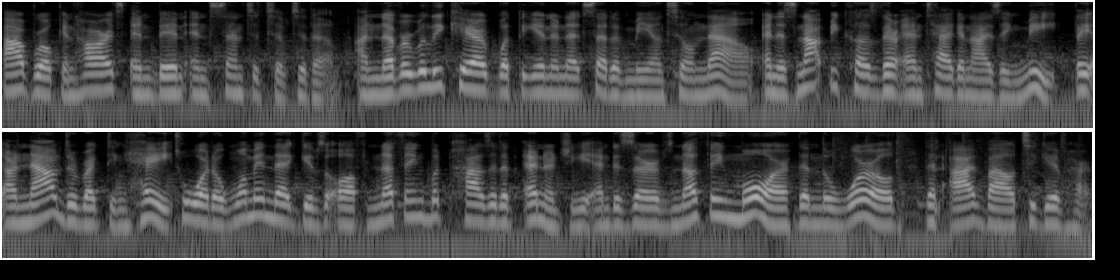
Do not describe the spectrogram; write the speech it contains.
I've broken hearts and been insensitive to them. I never really cared what the internet said of me until now, and it's not because they're antagonizing me. They are now directing hate toward a woman that gives off nothing but positive energy and deserves nothing more than the world that I vowed to give her.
